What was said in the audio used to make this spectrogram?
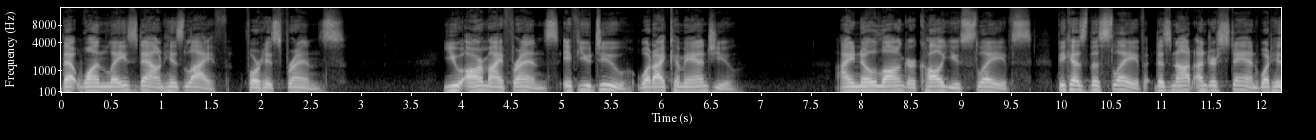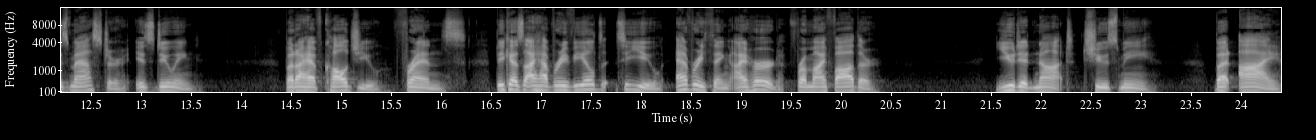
that one lays down his life for his friends. You are my friends if you do what I command you. I no longer call you slaves, because the slave does not understand what his master is doing. But I have called you friends because I have revealed to you everything I heard from my Father. You did not choose me, but I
